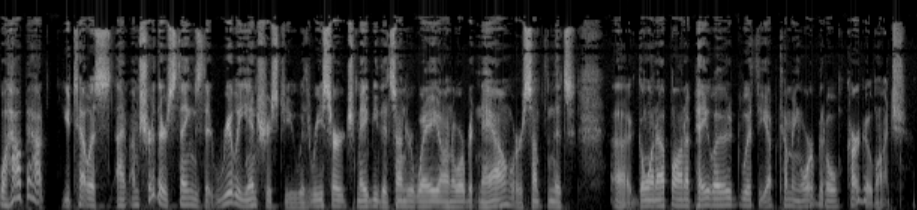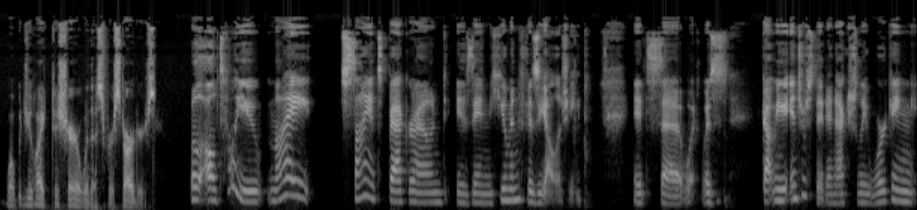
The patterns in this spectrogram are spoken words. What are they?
Well, how about you tell us? I'm sure there's things that really interest you with research, maybe that's underway on orbit now, or something that's uh, going up on a payload with the upcoming orbital cargo launch. What would you like to share with us for starters? Well, I'll tell you, my science background is in human physiology. It's uh, what was got me interested in actually working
